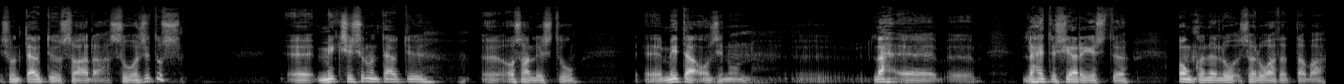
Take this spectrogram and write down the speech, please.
Sun täytyy saada suositus. Miksi sinun täytyy osallistua? Mitä on sinun lähetysjärjestö? onko ne se luotettava,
